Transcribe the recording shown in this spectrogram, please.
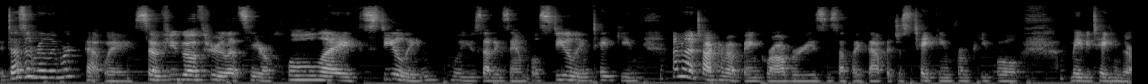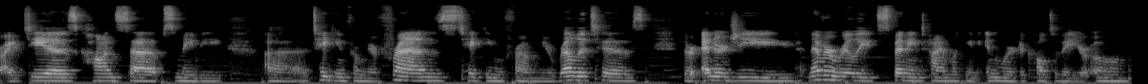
it doesn't really work that way. So if you go through, let's say, your whole life stealing, we'll use that example stealing, taking, I'm not talking about bank robberies and stuff like that, but just taking from people, maybe taking their ideas, concepts, maybe uh, taking from your friends, taking from your relatives, their energy, never really spending time looking inward to cultivate your own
